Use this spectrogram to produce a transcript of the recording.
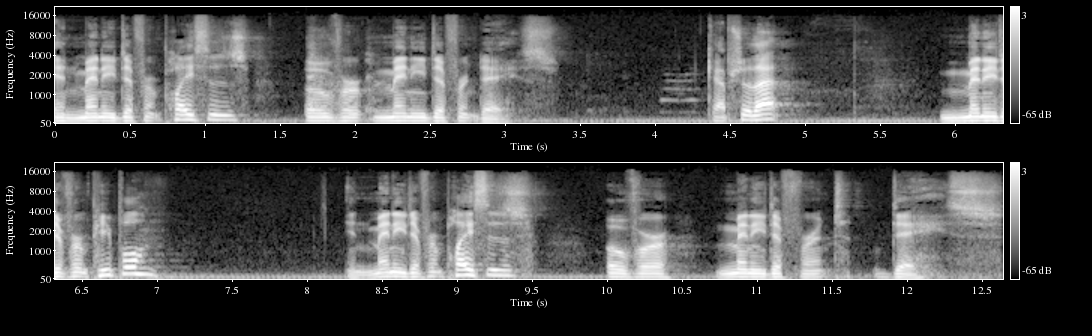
in many different places over many different days. Capture that? Many different people in many different places over many different days.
